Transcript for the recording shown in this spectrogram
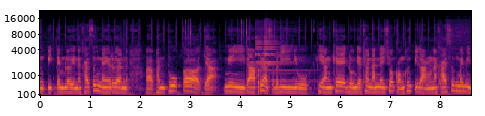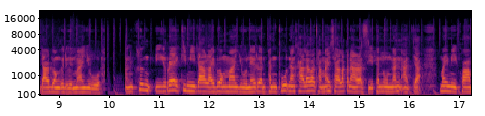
1 ปีเต็มเลยนะคะ ซึ่งในเรือนอพันธุก็จะมีดาวพฤหัสบดีอยู่เพียงแค่ดวงเดียวเท่านั้นในช่วงของครึ่งปีหลังนะคะ ซึ่งไม่มีดาวดวงอื่นๆมาอยู่ มันครึ่งปีแรกที่มีดาวหลายดวงมาอยู่ในเรือนพันธุนะคะ แล้วก็ทำให้ชาวลัคนาราศีธนูนั้นอาจจะไม่มีความ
